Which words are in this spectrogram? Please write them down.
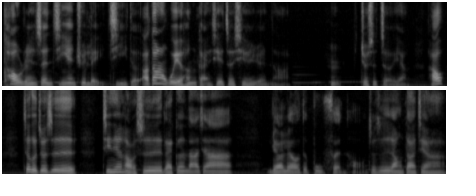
靠人生经验去累积的啊。当然我也很感谢这些人啊，就是这样。好，这个就是今天老师来跟大家聊聊的部分哈，就是让大家，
